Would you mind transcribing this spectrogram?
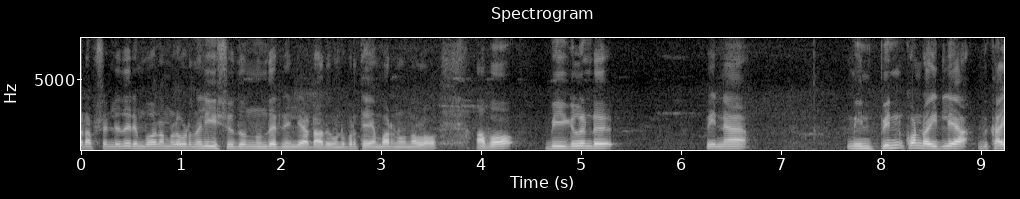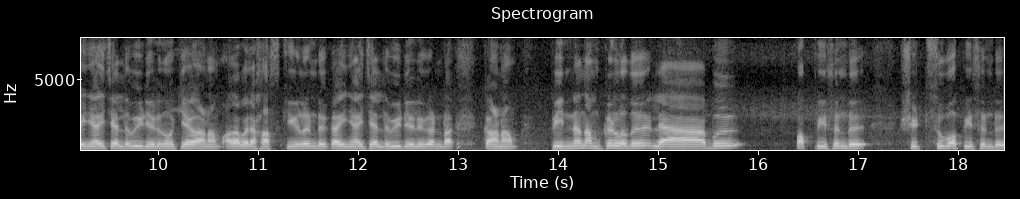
അഡപ്ഷനിൽ തരുമ്പോൾ നമ്മൾ ഇവിടുന്ന് ലീഷ് ഇതൊന്നും തരുന്നില്ല കേട്ടോ. അതുകൊണ്ട് പ്രത്യേകം പറഞ്ഞു എന്നുള്ളൂ. അപ്പോൾ ബീഗിളുണ്ട്. പിന്നെ മിൻപിൻ കൊണ്ടുപോയിട്ടില്ല. കഴിഞ്ഞ ആഴ്ചയിലത്തെ വീഡിയോയിൽ നോക്കിയാൽ കാണാം. അതേപോലെ ഹസ്കികളുണ്ട്. കഴിഞ്ഞ ആഴ്ചയിലത്തെ വീഡിയോയിൽ കണ്ട കാണാം. പിന്നെ നമുക്കുള്ളത് ലാബ് പപ്പീസ് ഉണ്ട്. ഷിറ്റ്സു പപ്പീസ് ഉണ്ട്.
